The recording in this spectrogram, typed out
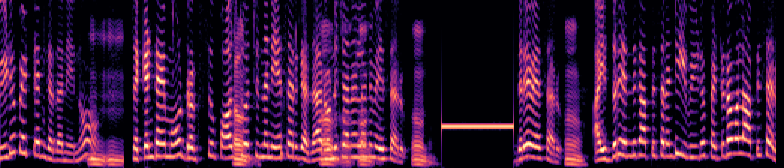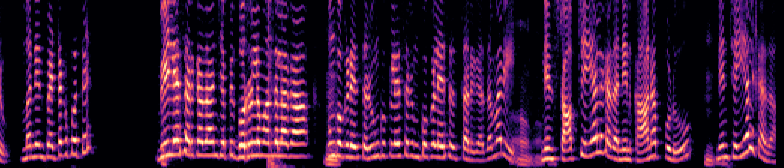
వీడియో పెట్టాను కదా నేను. మ్మ్. Second time drugs positive. వచ్చిందని వేశారు కదా రెండు అవును. వేశారు. ఇద్దరే వేశారు. ఆ, ఇద్దరు ఎందుకు ఆపేశారంటే ఈ వీడియో పెట్టడం వల్ల ఆపేశారు. మరి నేను పెట్టకపోతే వీళ్ళు వేశారు కదా అని చెప్పి గొర్రెల మందలాగా ఇంకొకటి వేశారు ఇంకొకరు వేశారు ఇంకొకరు వేసేస్తారు కదా మరి. నేను స్టాప్ చేయాలి కదా నేను కానప్పుడు. నేను చెయ్యాలి కదా.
